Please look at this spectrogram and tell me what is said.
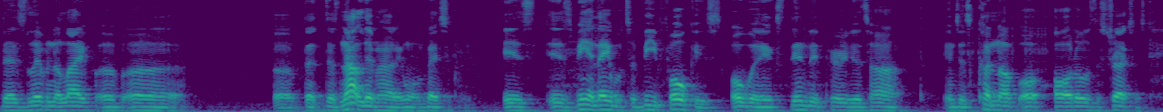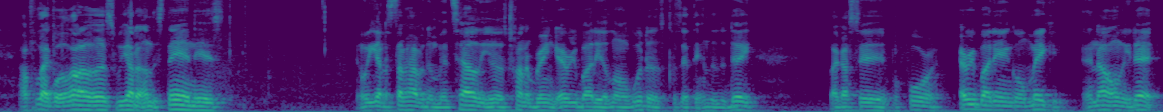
that's living the life of uh of that does not live how they want. Basically, is is being able to be focused over an extended period of time and just cutting off all, all those distractions. I feel like what a lot of us we got to understand is and we got to stop having the mentality of trying to bring everybody along with us. Because at the end of the day, like I said before, everybody ain't gonna make it. And not only that,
